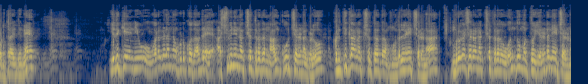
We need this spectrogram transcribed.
ಕೊಡ್ತಾ ಇದ್ದೇನೆ. ಇದಕ್ಕೆ ನೀವು ವರಗಳನ್ನ ಹುಡುಕೋದಾದ್ರೆ ಅಶ್ವಿನಿ ನಕ್ಷತ್ರದ ನಾಲ್ಕು ಚರಣಗಳು, ಕೃತಿಕಾ ನಕ್ಷತ್ರದ ಮೊದಲನೇ ಚರಣ, ಮೃಗಶರ ನಕ್ಷತ್ರದ ಒಂದು ಮತ್ತು ಎರಡನೇ ಚರಣ,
